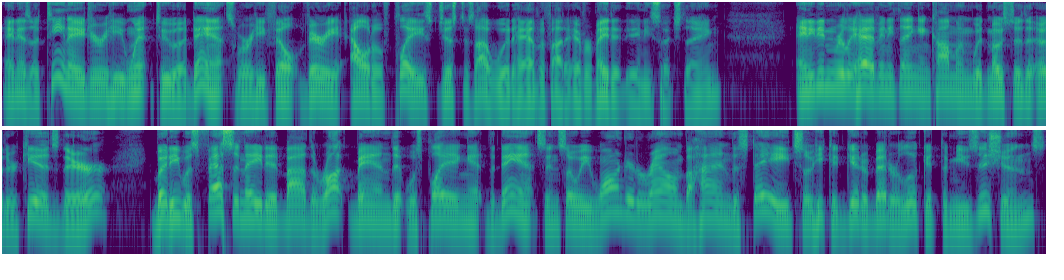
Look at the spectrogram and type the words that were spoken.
And as a teenager, he went to a dance where he felt very out of place, just as I would have if I'd ever made it to any such thing. And he didn't really have anything in common with most of the other kids there, but he was fascinated by the rock band that was playing at the dance. And so he wandered around behind the stage so he could get a better look at the musicians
